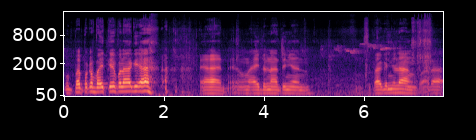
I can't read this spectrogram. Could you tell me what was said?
Magpapakabait kayo palagi ah. Ayan, yung mga idol natin yan. Sipagan nyo lang para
